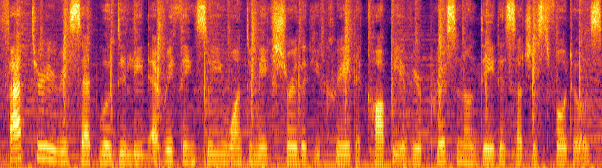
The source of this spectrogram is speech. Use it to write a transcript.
Factory reset will delete everything so you want to make sure that you create a copy of your personal data such as photos,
